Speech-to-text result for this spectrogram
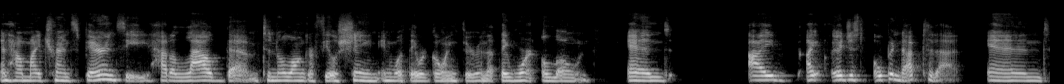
and how my transparency had allowed them to no longer feel shame in what they were going through and that they weren't alone. And I, I, I just opened up to that. And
